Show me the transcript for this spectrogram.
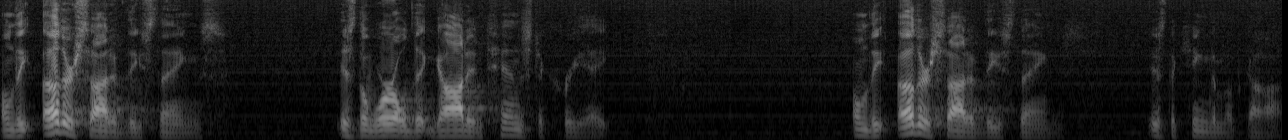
On the other side of these things is the world that God intends to create. On the other side of these things is the kingdom of God.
